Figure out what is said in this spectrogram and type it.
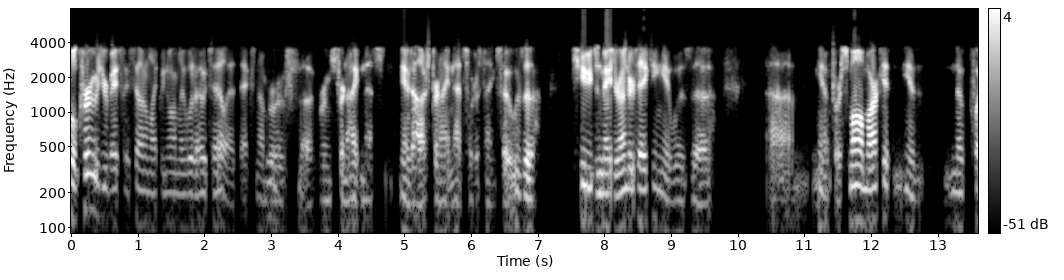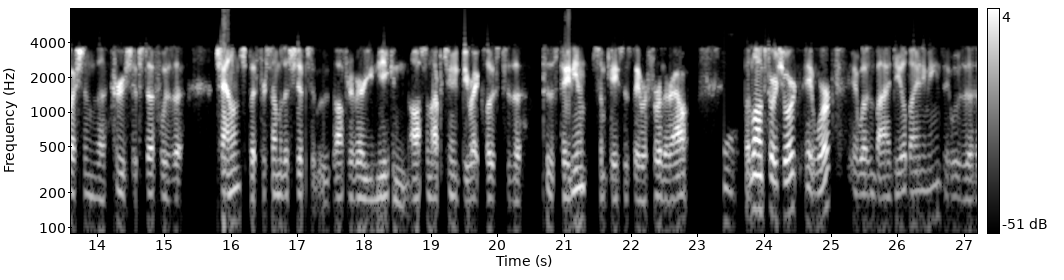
full cruise. You're basically selling them like we normally would a hotel at X number of uh, rooms per night, and that's you know dollars per night and that sort of thing. So it was a huge and major undertaking. It was uh, um, you know for a small market, you know no question the cruise ship stuff was a challenge, but for some of the ships, it was offered a very unique and awesome opportunity to be right close to the to the stadium. Some cases they were further out. Yeah. But long story short, it worked. It wasn't by ideal by any means. It was a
